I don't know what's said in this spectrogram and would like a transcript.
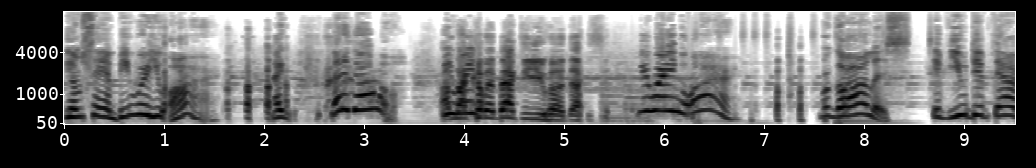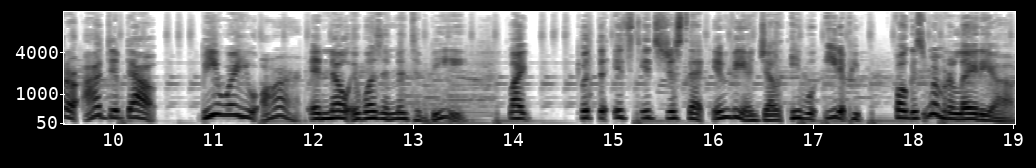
You know what I'm saying? Be where you are. Like, let it go. Be I'm not you- coming back to you, huh, Dice? be where you are. Regardless, if you dipped out or I dipped out, be where you are. And no, it wasn't meant to be. Like, but the, it's it's just that envy and jealousy. It will eat at people. Focus. Remember the lady? Uh,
